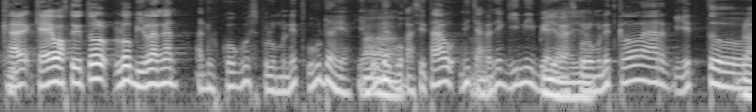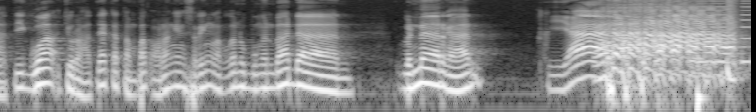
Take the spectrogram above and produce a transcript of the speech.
Kayak kayak waktu itu lo bilang kan, aduh kok gue 10 menit udah ya. Ya udah Ah. gue kasih tahu. Nih caranya gini biar Iya, nggak 10 iya. menit kelar gitu. Berarti gue curhatnya ke tempat orang yang sering melakukan hubungan badan. Bener kan? Iya.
